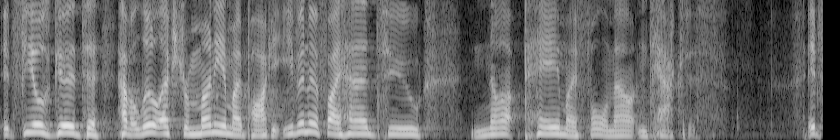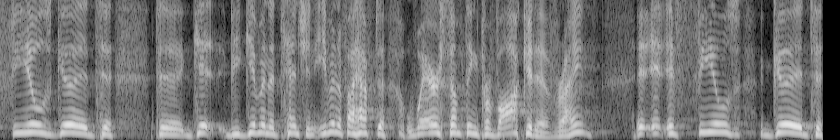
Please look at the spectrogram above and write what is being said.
It feels good to have a little extra money in my pocket, even if I had to not pay my full amount in taxes. It feels good to, to get, be given attention, even if I have to wear something provocative, right? It, it, it, feels good to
